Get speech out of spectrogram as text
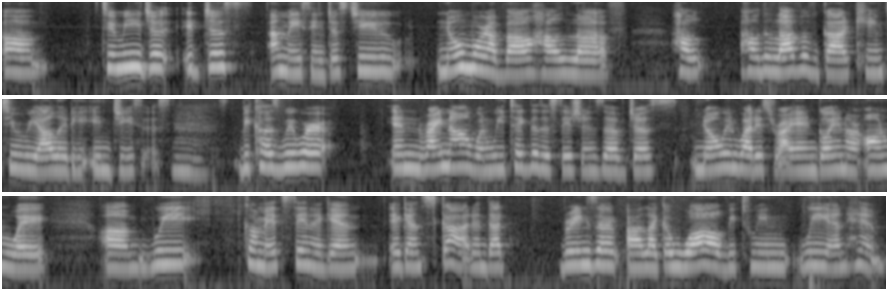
mm-hmm. um, to me ju- it just amazing just to know more about how love how how the love of God came to reality in Jesus. Because we were and right now when we take the decisions of just knowing what is right and going our own way, um, we commit sin again against God. And that brings a uh, like a wall between we and him.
